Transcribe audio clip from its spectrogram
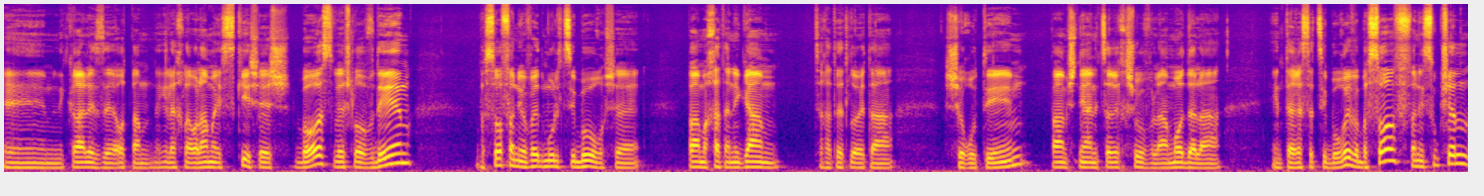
אה, נקרא לזה, עוד פעם, נלך לעולם העסקי, שיש בוס ויש לו עובדים, בסוף אני עובד מול ציבור, שפעם אחת אני גם צריך לתת לו את השירותים, פעם שנייה אני צריך שוב לעמוד על האינטרס הציבורי, ובסוף אני סוג של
